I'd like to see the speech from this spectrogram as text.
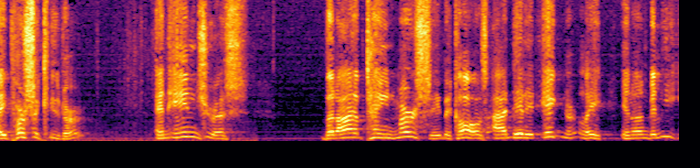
a persecutor, an injurious, but I obtained mercy because I did it ignorantly in unbelief.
